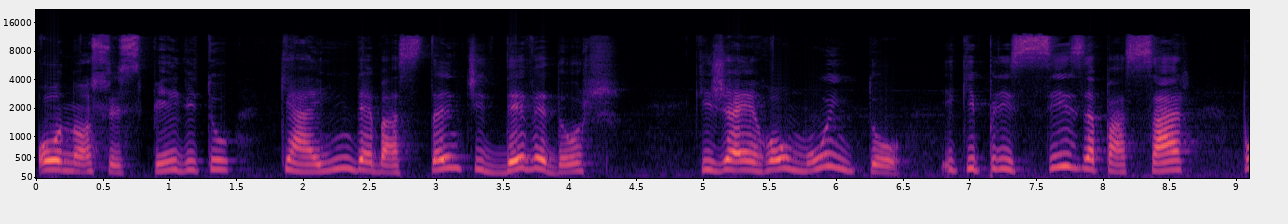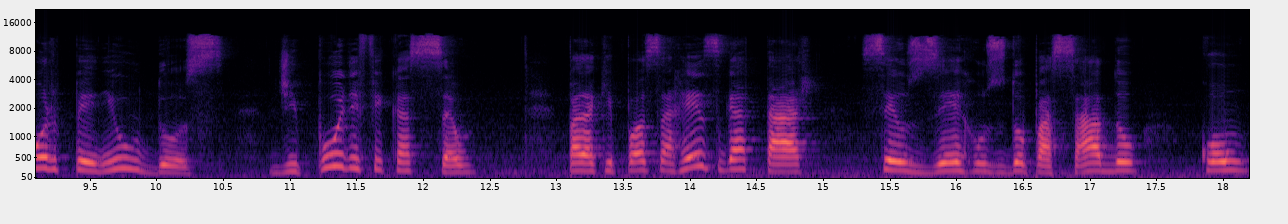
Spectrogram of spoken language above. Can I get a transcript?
o nosso espírito, que ainda é bastante devedor, que já errou muito e que precisa passar por períodos de purificação para que possa resgatar seus erros do passado com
